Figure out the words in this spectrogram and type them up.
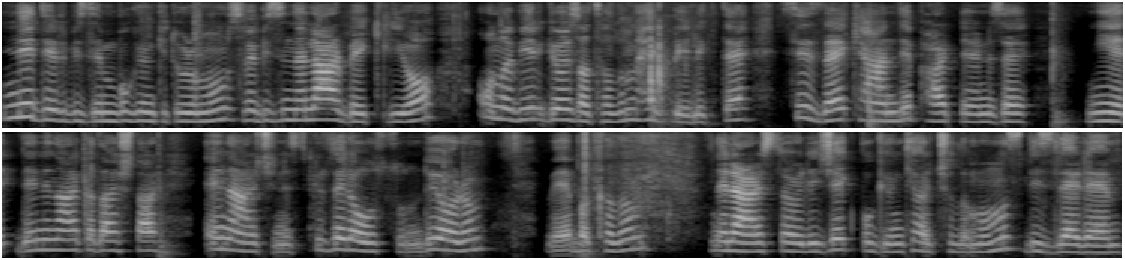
nedir bizim bugünkü durumumuz ve bizi neler bekliyor? Ona bir göz atalım hep birlikte. Siz de kendi partnerinize niyetlenin arkadaşlar. Enerjiniz güzel olsun diyorum ve bakalım neler söyleyecek bugünkü açılımımız bizlere.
